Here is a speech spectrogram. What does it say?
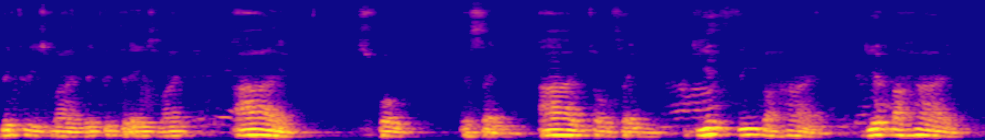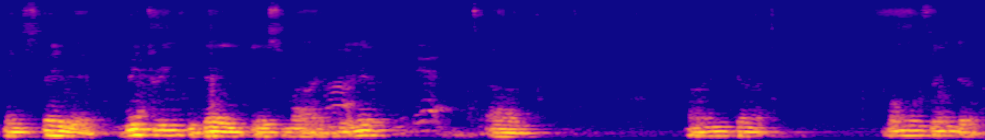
Victory is mine. Victory today is mine. Amen. I spoke to Satan. I told Satan, get thee behind. Get behind and stay there. Victory today is mine. Amen. Um, I got one more thing to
